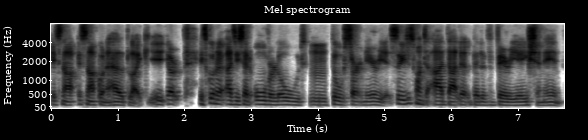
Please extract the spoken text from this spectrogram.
it's not it's not going to help. Like it's going to, as you said, overload Mm. those certain areas. So you just want to add that little bit of variation in.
